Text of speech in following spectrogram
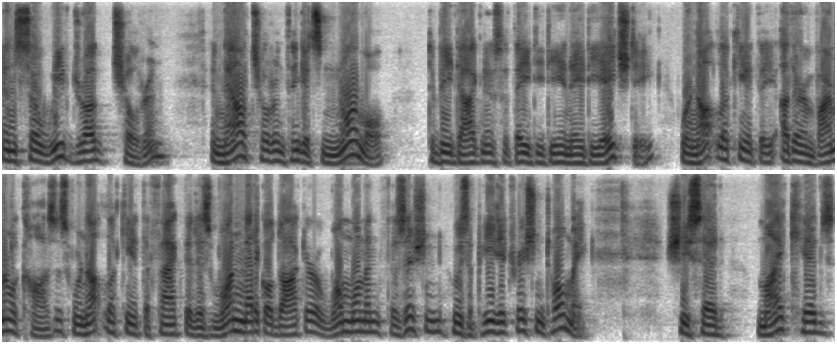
And so we've drugged children and now children think it's normal to be diagnosed with ADD and ADHD. We're not looking at the other environmental causes. We're not looking at the fact that as one medical doctor, or one woman physician who's a pediatrician told me, she said, My kids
